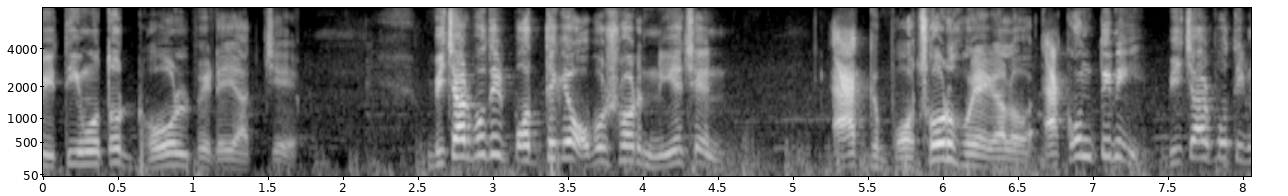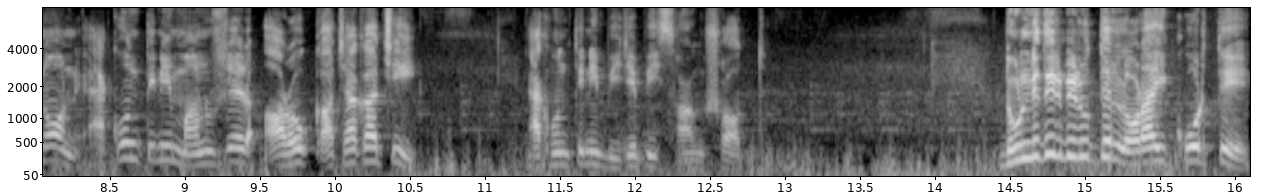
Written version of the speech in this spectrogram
রীতিমতো ঢোল ফেটে যাচ্ছে। বিচারপতির পদ থেকে অবসর নিয়েছেন এক বছর হয়ে গেল। এখন তিনি বিচারপতি নন, এখন তিনি মানুষের আরও কাছাকাছি, এখন তিনি বিজেপি সাংসদ। দুর্নীতির বিরুদ্ধে লড়াই করতে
